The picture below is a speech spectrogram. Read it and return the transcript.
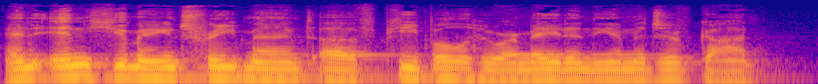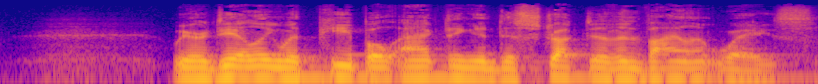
and inhumane treatment of people who are made in the image of God. We are dealing with people acting in destructive and violent ways.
